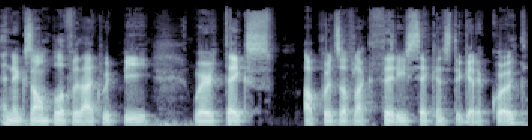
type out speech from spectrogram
An example of that would be where it takes upwards of like 30 seconds to get a quote.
